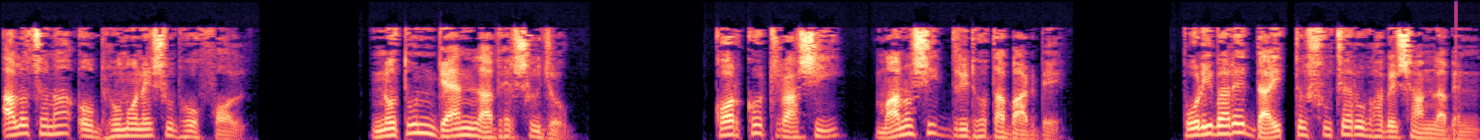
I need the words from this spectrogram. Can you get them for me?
আলোচনা ও ভ্রমণে শুভ ফল। নতুন জ্ঞান লাভের সুযোগ। কর্কট রাশি, মানসিক দৃঢ়তা বাড়বে। পরিবারের দায়িত্ব সুচারুভাবে সামলাবেন।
